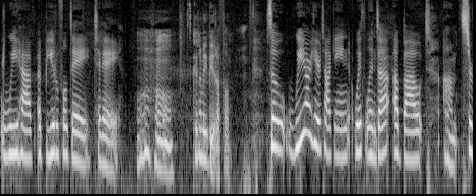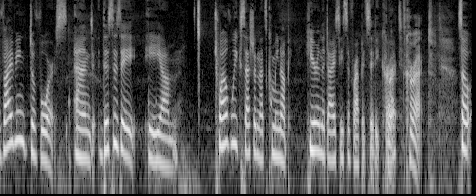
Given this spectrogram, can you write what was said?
we have a beautiful day today. Mm-hmm. It's going to be beautiful. So, we are here talking with Linda about um, surviving divorce. And this is a, a um, 12 week session that's coming up here in the Diocese of Rapid City, correct? Correct. So,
